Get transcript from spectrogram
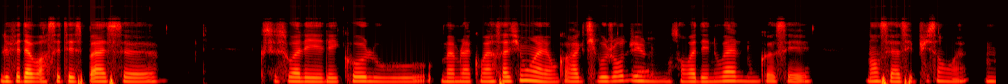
le fait d'avoir cet espace, que ce soit les, les calls ou même la conversation, elle est encore active aujourd'hui. On s'envoie des nouvelles, donc c'est non, c'est assez puissant, ouais. Mm.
